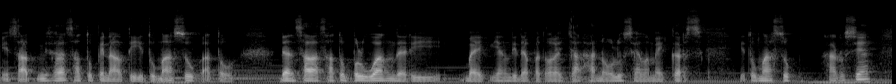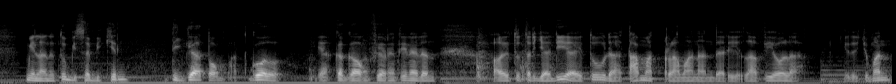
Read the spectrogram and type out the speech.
misal misalnya satu penalti itu masuk atau dan salah satu peluang dari baik yang didapat oleh Calhanoglu, Selemakers itu masuk, harusnya Milan itu bisa bikin 3 atau 4 gol ya ke gawang Fiorentina. Dan kalau itu terjadi ya itu udah tamat perlawanan dari La Viola gitu. Cuman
